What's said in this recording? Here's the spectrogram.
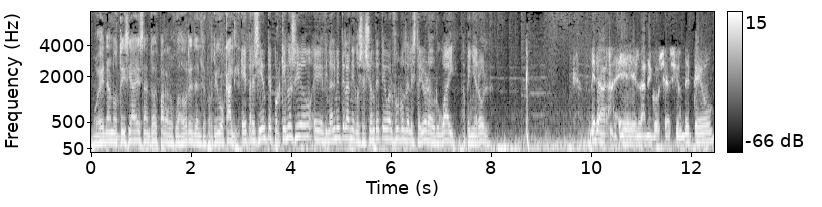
Buena noticia esa entonces para los jugadores del Deportivo Cali. eh, presidente, ¿por qué no ha sido eh, finalmente la negociación de Teo al fútbol del exterior a Uruguay, a Peñarol? Mira, eh, la negociación de Teo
